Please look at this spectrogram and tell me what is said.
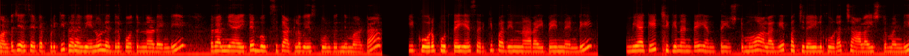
వంట చేసేటప్పటికి రవేణు నిద్రపోతున్నాడండి. రమ్య అయితే బుక్స్కి అట్లా వేసుకుంటుంది అన్నమాట ఈ కూర పూర్తయ్యేసరికి పదిన్నర అయిపోయిందండి. రమ్యకి చికెన్ అంటే ఎంత ఇష్టమో అలాగే పచ్చిరొయ్యలు కూడా చాలా ఇష్టం అండి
